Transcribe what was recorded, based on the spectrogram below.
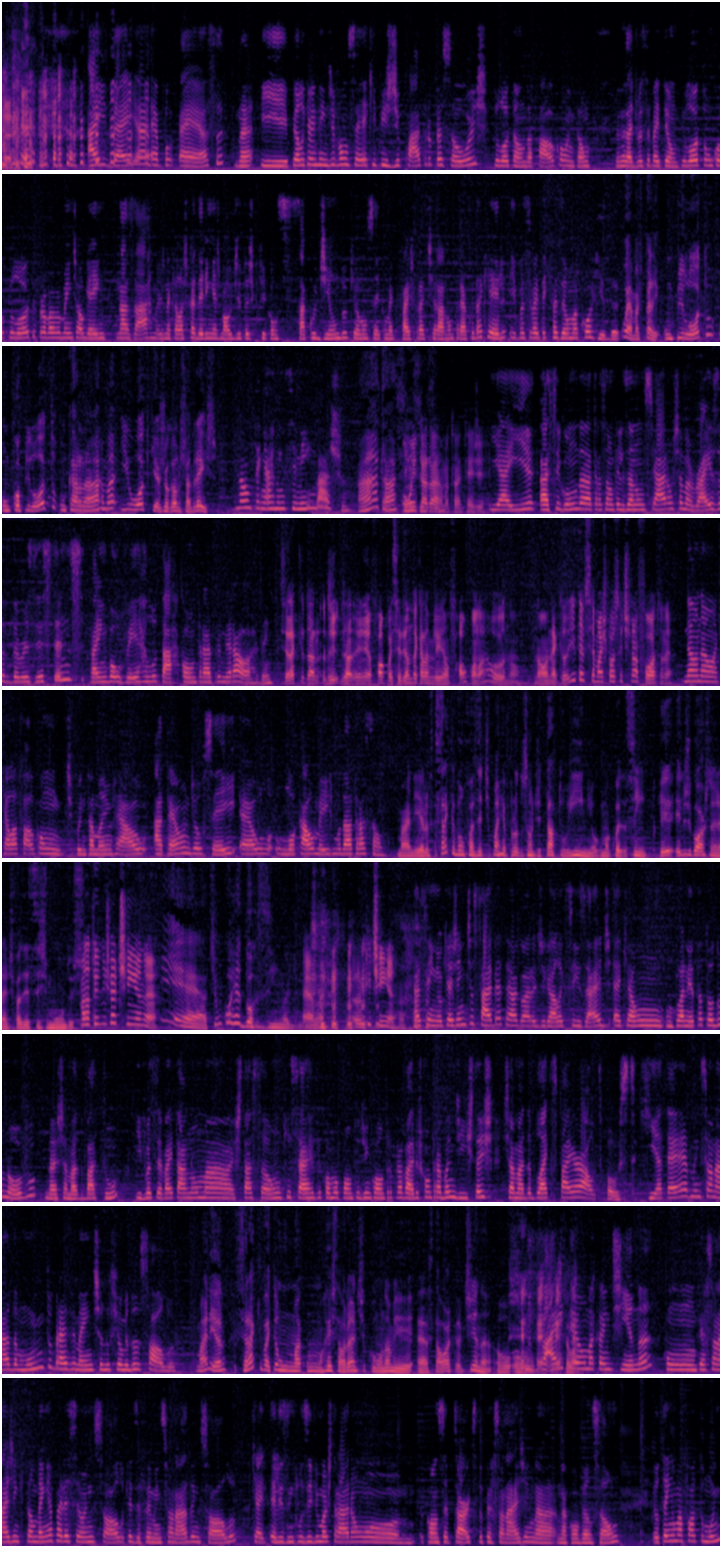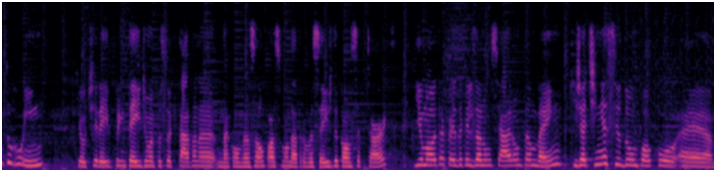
A ideia é, é essa, né? E pelo que eu entendi, vão ser equipes de quatro pessoas pilotando a Falcon. Então, na verdade, você vai ter um piloto, um copiloto e provavelmente alguém nas armas, naquelas cadeirinhas malditas que ficam sacudindo, que eu não sei como é que faz pra atirar num treco daquele. E você vai ter que fazer uma corrida. Ué, mas peraí, um piloto, um copiloto, um cara na arma e o outro que jogando xadrez? Não, tem arma em cima e embaixo. Ah, tá. Sim, um em sim, cada sim. arma, tá? Entendi. E aí, a segunda atração que eles anunciaram chama Rise of the Resistance. Vai envolver lutar contra a Primeira Ordem. Será que da, da Millennium Falcon vai ser dentro daquela Millennium Falcon lá ou não? Não, né? Aquilo ali deve ser mais pra você tirar foto, né? Não, não, aquela Falcon, tipo, em tamanho real, até onde eu sei, é o, o local mesmo da atração. Maneiro. Será que vão fazer tipo uma reprodução de Tatooine, alguma coisa assim? Porque eles gostam, né, de fazer esses mundos. Mas a Twin já tinha, né? É, tinha um corredorzinho ali. É, né? era o que tinha. Assim, o que a gente sabe até agora de Galaxy's Edge é que é um, um planeta todo novo, né, chamado Batu, e você vai estar numa estação que serve como ponto de encontro para vários contrabandistas, chamada Black Spire Outpost, que até é mencionada muito brevemente no filme do Solo. Maneiro. Será que vai ter uma- um restaurante com o nome é, Star Wars Cantina? Ou, ou- Vai ter uma cantina com um personagem que também apareceu em solo, quer dizer, foi mencionado em solo. Que eles inclusive mostraram o concept art do personagem na, na convenção. Eu tenho uma foto muito ruim que eu tirei, printei de uma pessoa que tava na, na convenção, posso mandar pra vocês, do concept art. E uma outra coisa que eles anunciaram também, que já tinha sido um pouco. é,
